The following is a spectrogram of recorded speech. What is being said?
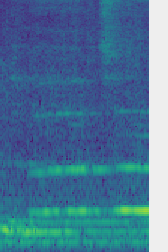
Lift to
